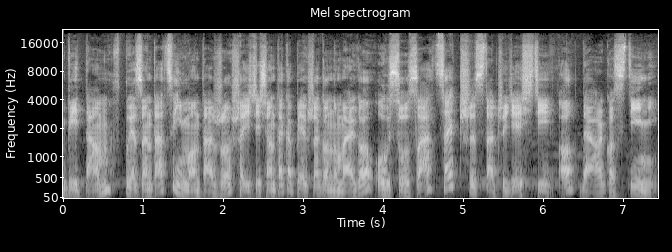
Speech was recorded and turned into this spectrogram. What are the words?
Witam w prezentacji i montażu 61 numeru Ursusa C330 od De Agostini.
